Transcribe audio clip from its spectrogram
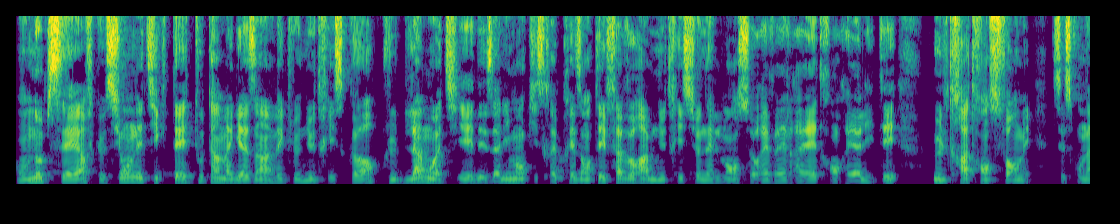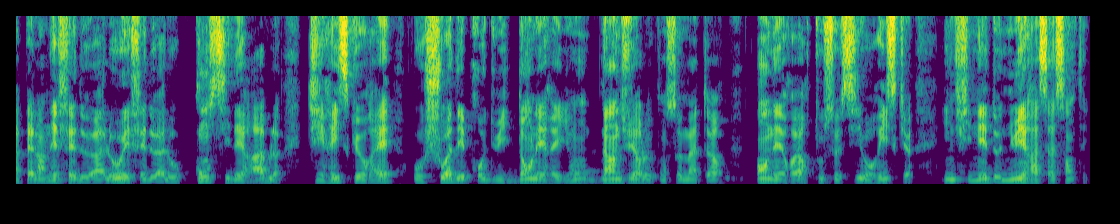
on observe que si on étiquetait tout un magasin avec le Nutri-Score, plus de la moitié des aliments qui seraient présentés favorables nutritionnellement se révéleraient être en réalité ultra transformés. C'est ce qu'on appelle un effet de halo, effet de halo considérable qui risquerait, au choix des produits dans les rayons, d'induire le consommateur en erreur, tout ceci au risque, in fine, de nuire à sa santé.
